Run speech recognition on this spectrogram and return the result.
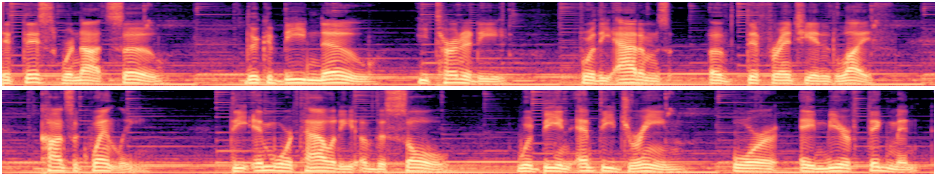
If this were not so, there could be no eternity for the atoms of differentiated life. Consequently, the immortality of the soul would be an empty dream or a mere figment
